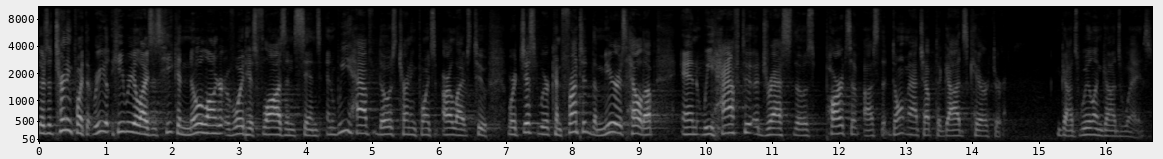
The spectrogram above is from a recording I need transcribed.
there's a turning point that re- he realizes he can no longer avoid his flaws and sins. And we have those turning points in our lives too, where just we're confronted, the mirror is held up, and we have to address those parts of us that don't match up to God's character, God's will, and God's ways.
